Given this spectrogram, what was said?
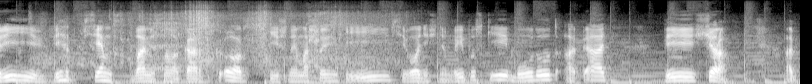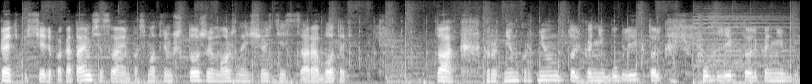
Привет всем, с вами снова Карскорс, хищные машинки, и в сегодняшнем выпуске будут опять пещера. Опять в пещере покатаемся с вами, посмотрим, что же можно еще здесь заработать. Так, крутнем, крутнем, только не бублик, только не бублик, только не бублик.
